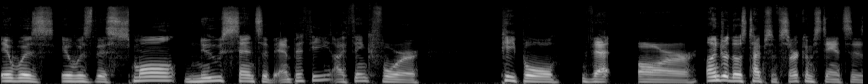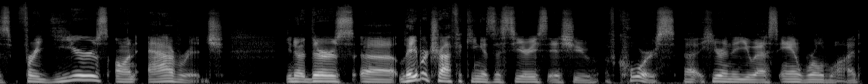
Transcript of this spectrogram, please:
it was it was this small new sense of empathy, I think, for people that are under those types of circumstances for years on average. You know, there's uh, labor trafficking is a serious issue, of course, uh, here in the U.S. and worldwide.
